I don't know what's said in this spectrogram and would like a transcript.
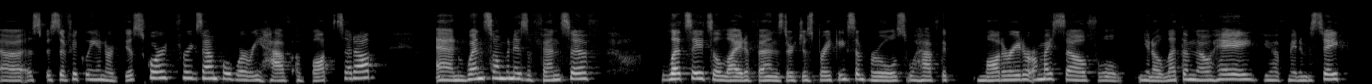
uh, specifically in our discord for example where we have a bot set up and when someone is offensive let's say it's a light offense they're just breaking some rules we'll have the moderator or myself will you know let them know hey you have made a mistake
